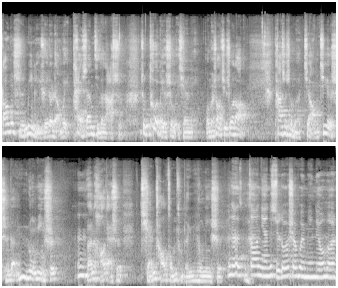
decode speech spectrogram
当时命理学的两位泰山级的大师，就特别是韦千里，我们上期说到了，他是什么蒋介石的御用命师，嗯，反正好歹是前朝总统的御用命师，那当年的许多社会名流和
